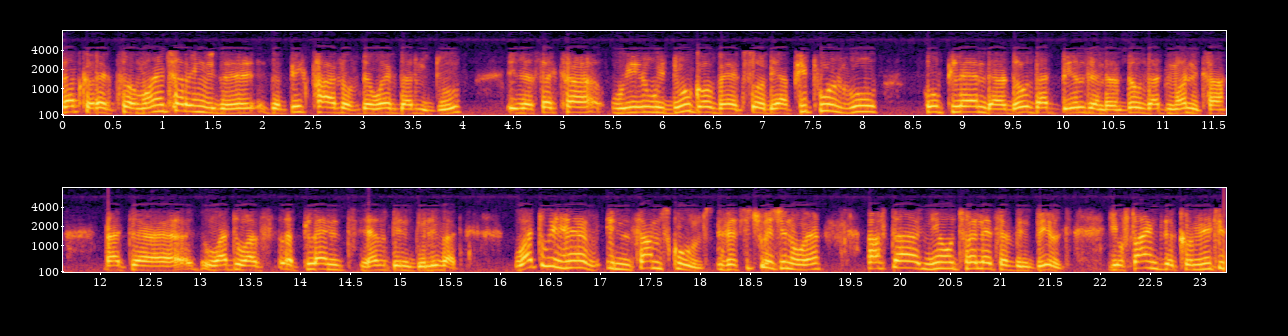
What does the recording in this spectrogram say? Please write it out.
That's correct. So monitoring is a, a big part of the work that we do in the sector. We we do go back. So there are people who who plan, there are those that build, and those that monitor that uh, what was planned has been delivered. What we have in some schools is a situation where after new toilets have been built, you find the community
